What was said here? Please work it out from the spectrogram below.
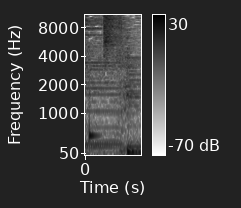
Bye.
